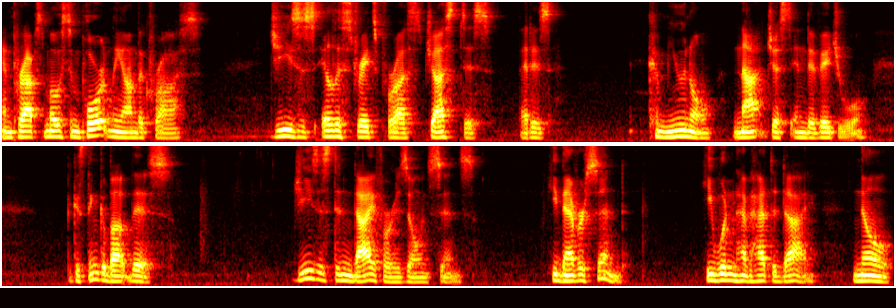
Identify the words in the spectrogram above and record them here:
And perhaps most importantly on the cross, Jesus illustrates for us justice that is communal, not just individual. Because think about this Jesus didn't die for his own sins, he never sinned he wouldn't have had to die. No,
